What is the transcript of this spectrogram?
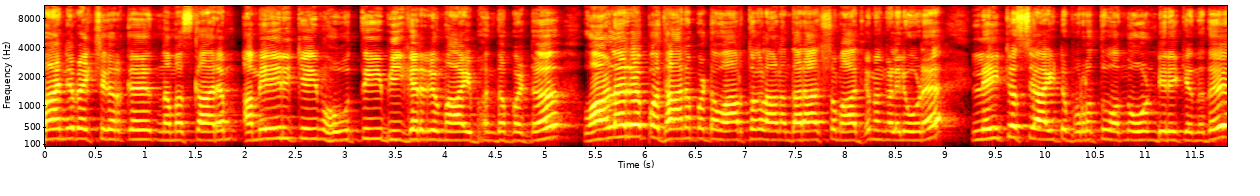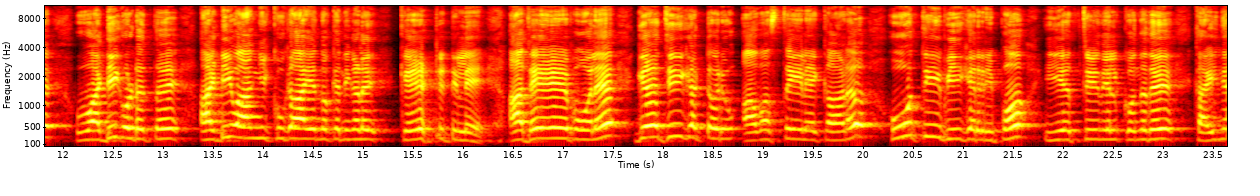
മാന്യപ്രേക്ഷകർക്ക് നമസ്കാരം. അമേരിക്കയും ഹൂത്തി ഭീകരരുമായി ബന്ധപ്പെട്ട് വളരെ പ്രധാനപ്പെട്ട വാർത്തകളാണ് അന്താരാഷ്ട്ര മാധ്യമങ്ങളിലൂടെ ലേറ്റസ്റ്റ് ആയിട്ട് പുറത്തു വന്നുകൊണ്ടിരിക്കുന്നത്. വടി കൊടുത്ത് അടി വാങ്ങിക്കുക എന്നൊക്കെ നിങ്ങൾ കേട്ടിട്ടില്ലേ? അതേപോലെ ഗതികെട്ട ഒരു അവസ്ഥയിലേക്കാണ് ഹൂത്തി ഭീകരർ ഇപ്പോൾ എത്തി നിൽക്കുന്നത്. കഴിഞ്ഞ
